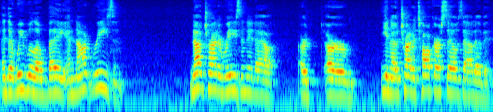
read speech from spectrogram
and that we will obey and not reason, not try to reason it out or, or you know, try to talk ourselves out of it.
